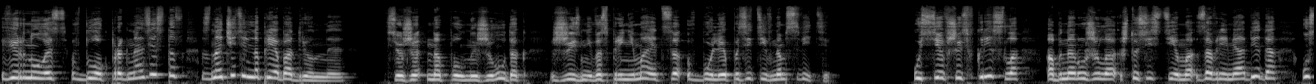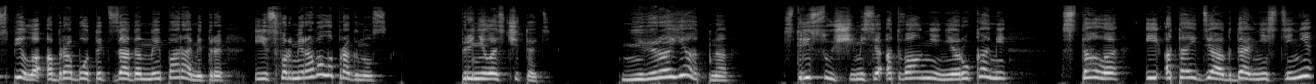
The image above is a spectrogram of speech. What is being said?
Вернулась в блок прогнозистов значительно приободренная. Все же на полный желудок жизнь воспринимается в более позитивном свете. Усевшись в кресло, обнаружила, что система за время обеда успела обработать заданные параметры и сформировала прогноз. Принялась читать. «Невероятно!» С трясущимися от волнения руками встала и, отойдя к дальней стене,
